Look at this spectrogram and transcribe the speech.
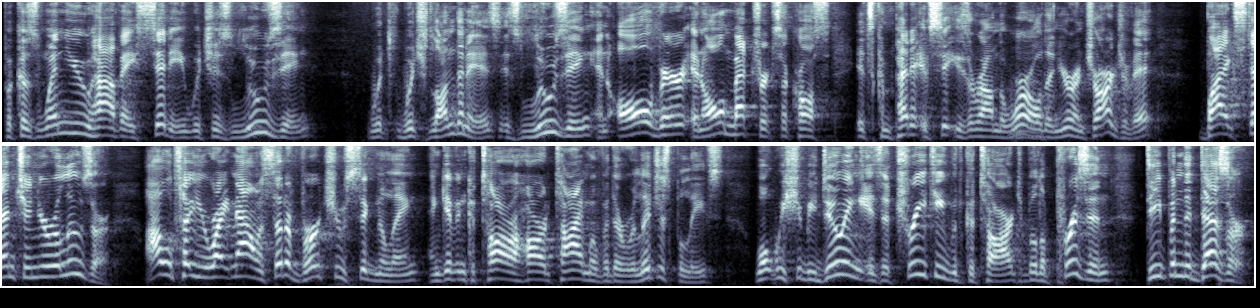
because when you have a city which is losing which, which London is, is losing in all very in all metrics across its competitive cities around the world, mm-hmm. and you're in charge of it. By extension, you're a loser. I will tell you right now, instead of virtue signaling and giving Qatar a hard time over their religious beliefs, what we should be doing is a treaty with Qatar to build a prison deep in the desert.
